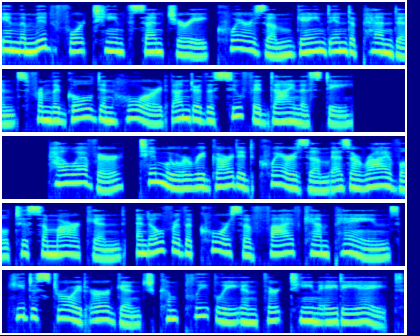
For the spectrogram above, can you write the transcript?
In the mid-14th century Khwarezm gained independence from the Golden Horde under the Sufid dynasty. However, Timur regarded Khwarezm as a rival to Samarkand, and over the course of five campaigns, he destroyed Urgench completely in 1388.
